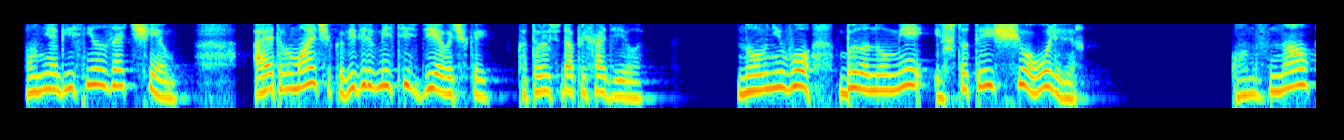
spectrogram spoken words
Он не объяснил, зачем. А этого мальчика видели вместе с девочкой, которая сюда приходила. Но у него было на уме и что-то еще, Оливер. Он знал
